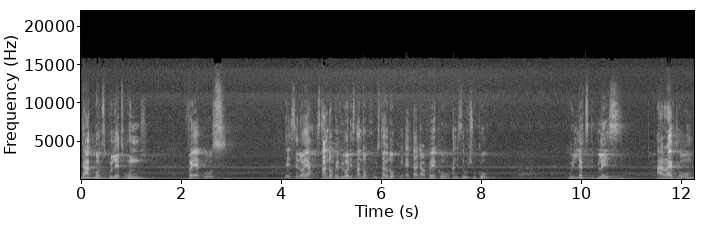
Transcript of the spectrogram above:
that got bullet wounds, vehicles. They said, Oh, yeah, stand up. Everybody stand up. We stood up. We entered our vehicle. And they said, We should go. We left the place, arrived home.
